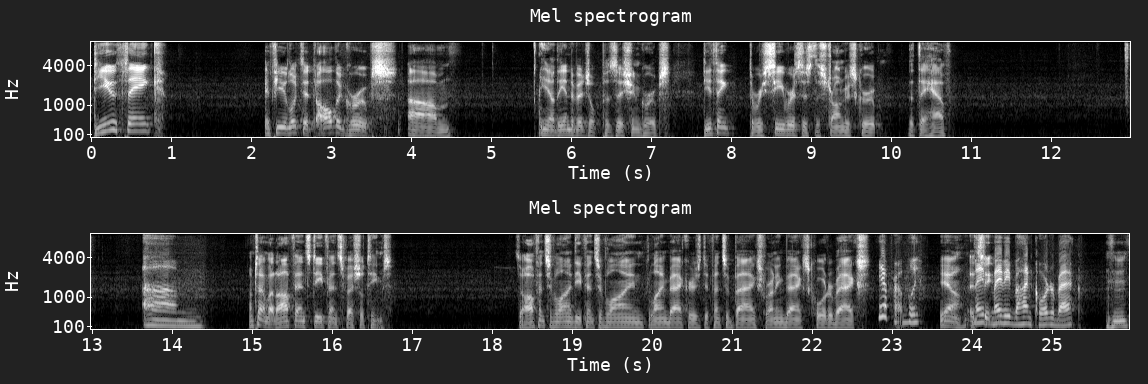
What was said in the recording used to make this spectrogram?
Do you think if you looked at all the groups, um, you know, the individual position groups, do you think the receivers is the strongest group that they have? Um, I'm talking about offense, defense, special teams. So offensive line, defensive line, linebackers, defensive backs, running backs, quarterbacks. yeah, probably. Yeah, Maybe, se- maybe behind quarterback. Hmm.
